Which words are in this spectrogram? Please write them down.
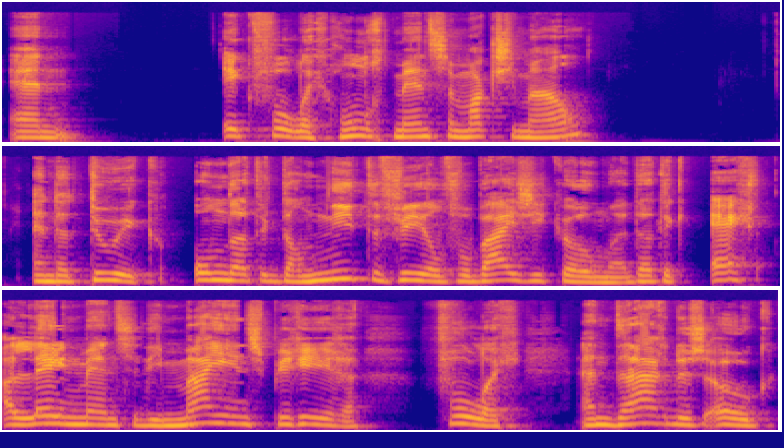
En ik volg 100 mensen maximaal. En dat doe ik omdat ik dan niet te veel voorbij zie komen. Dat ik echt alleen mensen die mij inspireren volg. En daar dus ook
